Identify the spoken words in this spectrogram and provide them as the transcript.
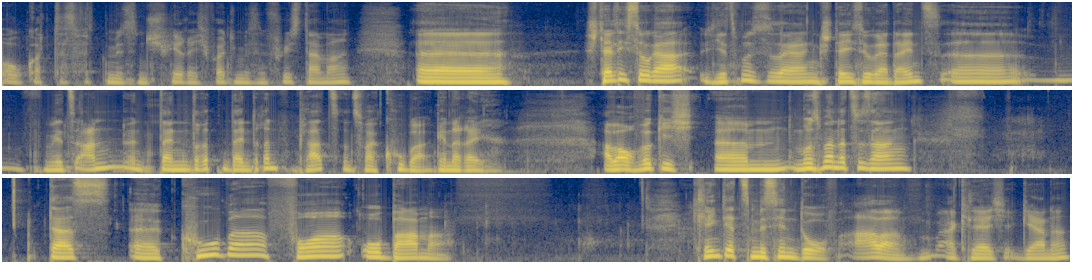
oh Gott, das wird ein bisschen schwierig. Ich wollte ein bisschen Freestyle machen. Äh, stelle ich sogar, jetzt muss ich sagen, stelle ich sogar deins äh, jetzt an, und deinen dritten, deinen dritten Platz, und zwar Kuba generell. Ja. Aber auch wirklich, ähm, muss man dazu sagen, dass äh, Kuba vor Obama klingt jetzt ein bisschen doof, aber erkläre ich gerne.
